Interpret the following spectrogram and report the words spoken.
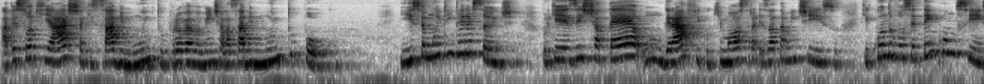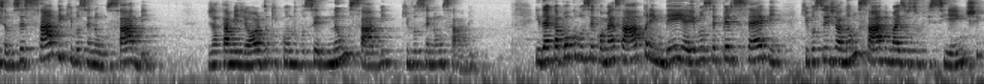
A pessoa que acha que sabe muito, provavelmente ela sabe muito pouco. E isso é muito interessante, porque existe até um gráfico que mostra exatamente isso, que quando você tem consciência, você sabe que você não sabe, já está melhor do que quando você não sabe que você não sabe. E daqui a pouco você começa a aprender e aí você percebe que você já não sabe mais o suficiente,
